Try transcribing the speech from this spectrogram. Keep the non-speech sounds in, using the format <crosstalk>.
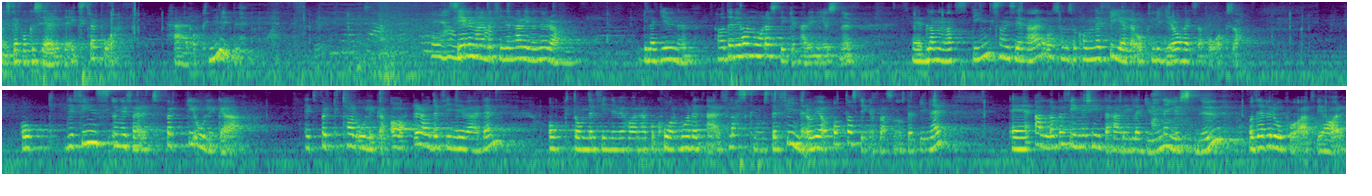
som vi ska fokusera lite extra på här och nu. Ser ni några delfiner här inne nu då? I lagunen? Ja, det, vi har några stycken här inne just nu. Eh, bland annat Sting som vi ser här och sen så kommer Fele och Lyra och hälsa på också. Och det finns ungefär ett 40 olika, ett 40-tal olika arter av delfiner i världen. Och de delfiner vi har här på Kolmården är flasknosdelfiner och vi har åtta stycken flasknosdelfiner. Eh, alla befinner sig inte här i lagunen just nu och det beror på att vi har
